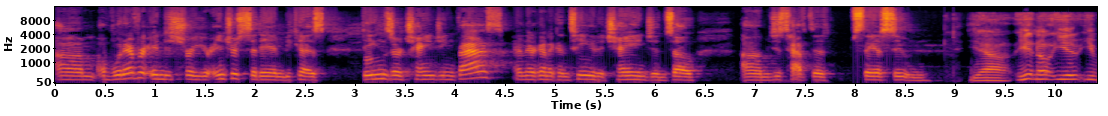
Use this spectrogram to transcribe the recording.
um, of whatever industry you're interested in because things are changing fast and they're going to continue to change. And so um, you just have to stay a student. Yeah, you know, you you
